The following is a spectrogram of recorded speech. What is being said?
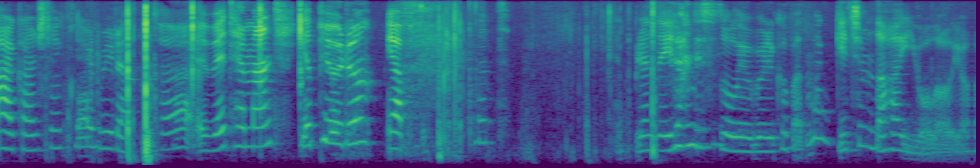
Arkadaşlar bir dakika. Evet hemen yapıyorum. Yaptım. Evet. Biraz eğlencesiz oluyor böyle kapatmak. Geçim daha iyi oluyor.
